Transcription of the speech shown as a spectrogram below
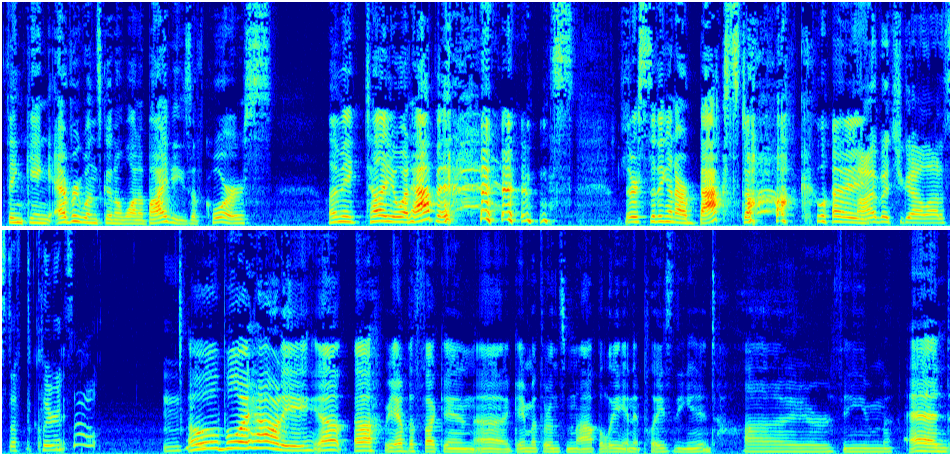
thinking everyone's gonna want to buy these, of course. Let me tell you what happened. They're sitting in our backstock. like I bet you got a lot of stuff to clearance out. Mm-hmm. Oh boy, howdy! Yep. Uh, we have the fucking uh, Game of Thrones Monopoly, and it plays the entire theme. And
